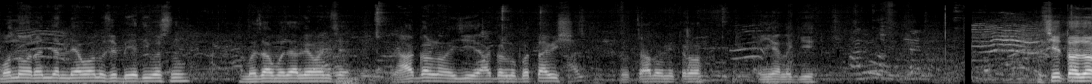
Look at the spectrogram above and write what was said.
મનોરંજન લેવાનું છે બે દિવસનું. મજા મજા લેવાની છે. આગળનો હજી આગળનું બતાવીશ, તો ચાલો મિત્રો, અહીંયા લગી. પછી તો જો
